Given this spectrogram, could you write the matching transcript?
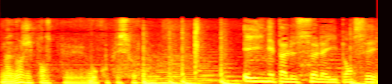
maintenant, j'y pense plus, beaucoup plus souvent. Et il n'est pas le seul à y penser.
